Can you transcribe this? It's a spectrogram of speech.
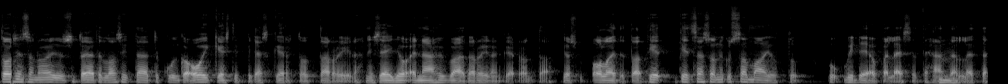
toisin sanoen, jos ajatellaan sitä, että kuinka oikeasti pitäisi kertoa tarina, niin se ei ole enää hyvää tarinankerrontaa, jos oletetaan. Tiet- Tiedätkö, se on niin sama juttu, videopeleissä tehdään mm. tälle, että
